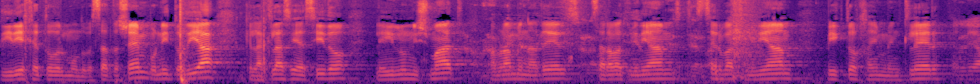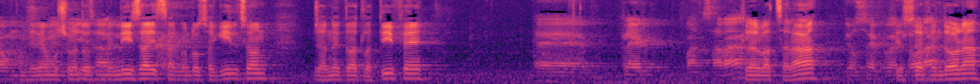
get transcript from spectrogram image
dirige todo el mundo. Besat Hashem, bonito día, que la clase haya sido Leilun Ishmat, Abraham Ben Adel, Sarabat Miriam, Serbat Miriam, Víctor Jaime Bencler, Eliao Moshe Miriam Moshe Ben Lisa. Ben Lisa, Isaac Rosa Gilson, Janet Bat Latife, Eh, Claire Batzara, Yosef Ben Yosef Dora, Ben Dora,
